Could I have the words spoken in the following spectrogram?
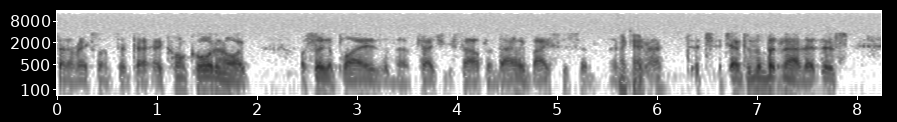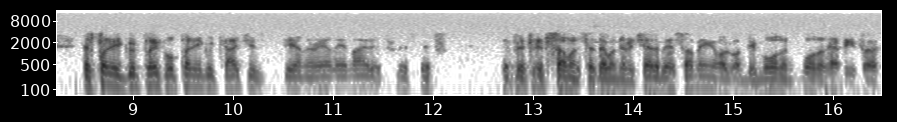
Centre of Excellence at, uh, at Concord, and I I see the players and the coaching staff on a daily basis, and, and okay. you know, chat to them. But no, there's there's plenty of good people, plenty of good coaches down around there, mate. If if if, if, if someone said they wanted to chat about something, I'd, I'd, be more than more than happy for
